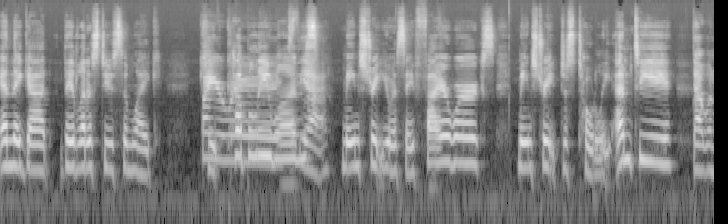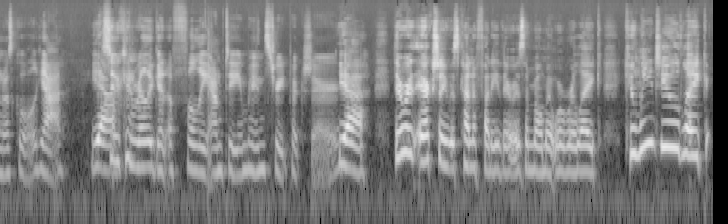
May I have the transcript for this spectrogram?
And they got, they let us do some like cute coupley ones. yeah. Main Street USA fireworks. Main Street just totally empty. That one was cool. Yeah. Yeah. So you can really get a fully empty Main Street picture. Yeah. There was actually it was kind of funny. There was a moment where we're like, "Can we do like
